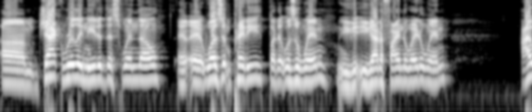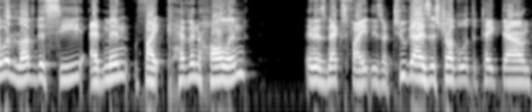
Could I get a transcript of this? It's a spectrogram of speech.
Um, Jack really needed this win though. It, it wasn't pretty, but it was a win. You you got to find a way to win. I would love to see Edmen fight Kevin Holland in his next fight. These are two guys that struggle with the takedown.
